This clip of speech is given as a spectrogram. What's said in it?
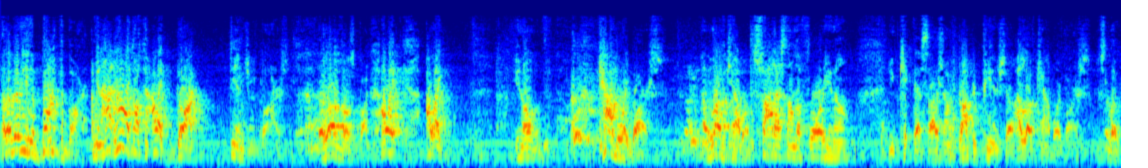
I love everything about the bar. I mean, I, I like all kind. I like dark, dingy bars. I love those bars. I like I like you know, cowboy bars. I love cowboy. Sawdust on the floor, you know. You kick that sawdust around, drop your peanut shell. I love cowboy bars. Just love.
